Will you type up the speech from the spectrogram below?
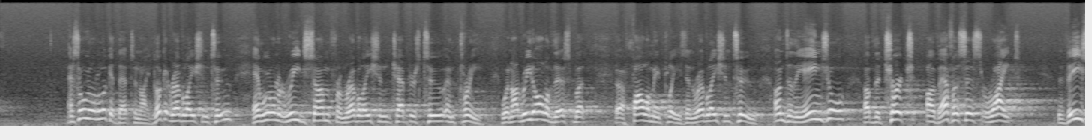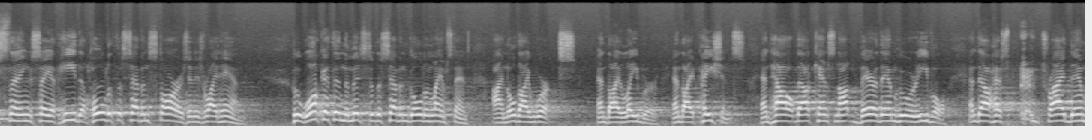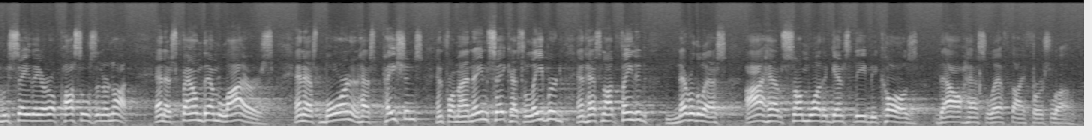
And so we want to look at that tonight. Look at Revelation 2, and we want to read some from Revelation chapters 2 and 3. We'll not read all of this, but uh, follow me, please. In Revelation 2, unto the angel of the church of Ephesus write, These things saith he that holdeth the seven stars in his right hand who walketh in the midst of the seven golden lampstands. I know thy works, and thy labor, and thy patience, and how thou canst not bear them who are evil. And thou hast tried them who say they are apostles and are not, and hast found them liars, and hast borne and hast patience, and for my name's sake hast labored and hast not fainted. Nevertheless, I have somewhat against thee because thou hast left thy first love.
